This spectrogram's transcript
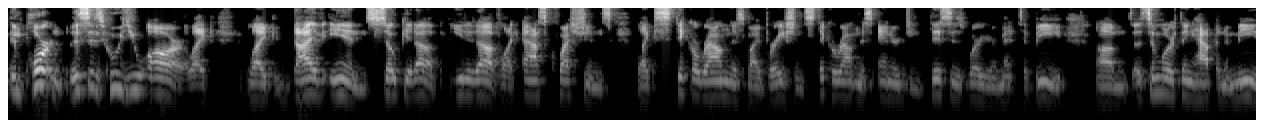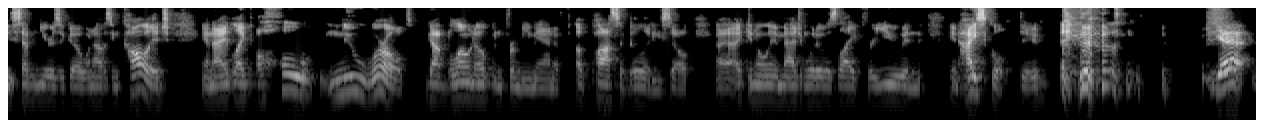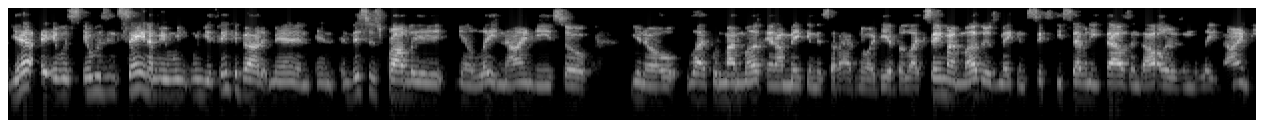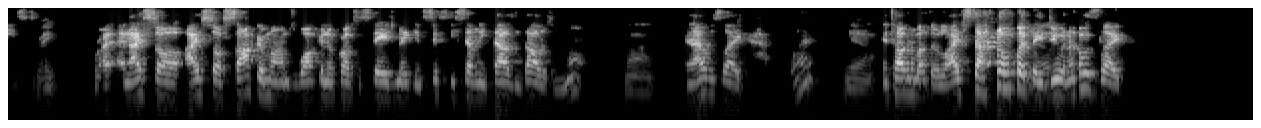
important. This is who you are. Like, like dive in, soak it up, eat it up. Like, ask questions. Like, stick around this vibration, stick around this energy. This is where you're meant to be. Um, a similar thing happened to me seven years ago when I was in college, and I like a whole new world got blown open for me, man, of, of possibility. So I, I can only imagine what it was like for you in in high school, dude. yeah, yeah, it was it was insane. I mean, when when you think about it, man, and, and, and this is probably you know late '90s, so you know, like when my mother and I'm making this up, I have no idea, but like say my mother's making sixty, seventy thousand dollars in the late '90s, right? Right, and I saw I saw soccer moms walking across the stage making sixty, seventy thousand dollars a month. Wow, and I was like, what? Yeah, and talking about their lifestyle and what yeah. they do, and I was like,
